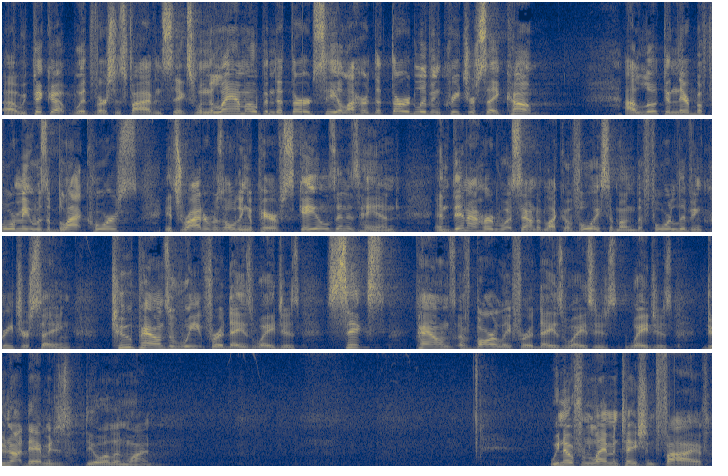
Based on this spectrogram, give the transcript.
Uh, we pick up with verses 5 and 6. When the Lamb opened the third seal, I heard the third living creature say, Come. I looked, and there before me was a black horse. Its rider was holding a pair of scales in his hand. And then I heard what sounded like a voice among the four living creatures saying, Two pounds of wheat for a day's wages, six pounds of barley for a day's wages. wages. Do not damage the oil and wine. We know from Lamentation 5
